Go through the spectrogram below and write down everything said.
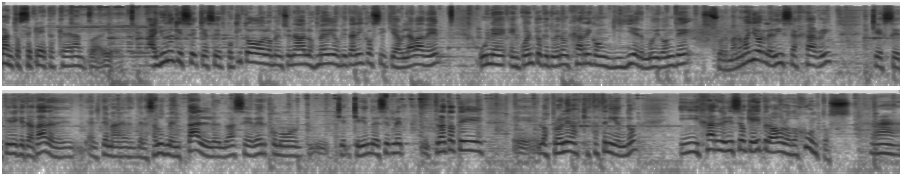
cuántos secretos quedarán todavía. Hay uno que, hace poquito lo mencionaban los medios británicos y que hablaba de un eh, encuentro que tuvieron Harry con Guillermo y donde su hermano mayor le dice a Harry que se tiene que tratar eh, el tema de la salud mental, lo hace ver como que- queriendo decirle, trátate eh, los problemas que estás teniendo. Y Harry le dice, ok, pero vamos los dos juntos. Ah.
